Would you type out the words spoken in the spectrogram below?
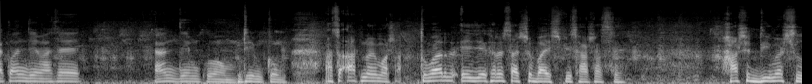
এখন ডিম আছে এখন ডিম কম। ডিম কম। আচ্ছা আট নয় মাস। তোমার এই যে এখানে চারশো বাইশ পিস হাঁস আছে হাঁসের ডিম আসছিল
